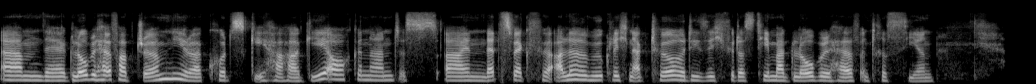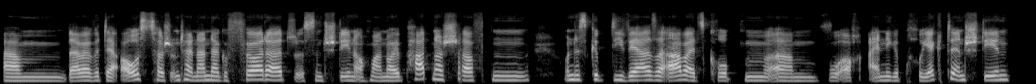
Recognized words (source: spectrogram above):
Ähm, der Global Health Hub Germany oder kurz GHHG auch genannt, ist ein Netzwerk für alle möglichen Akteure, die sich für das Thema Global Health interessieren. Ähm, dabei wird der Austausch untereinander gefördert. Es entstehen auch mal neue Partnerschaften und es gibt diverse Arbeitsgruppen, ähm, wo auch einige Projekte entstehen.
